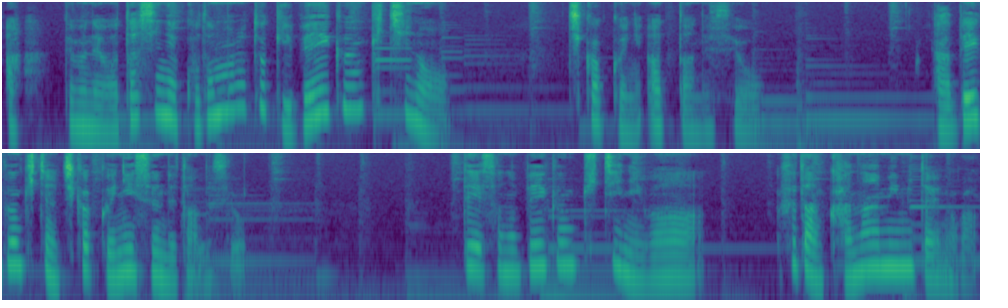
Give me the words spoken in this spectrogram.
あでもね私ね子供の時米軍基地の近くにあったんですよ。あ米軍基地の近くに住んでたんですよ。でその米軍基地には普段金網みたいのが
